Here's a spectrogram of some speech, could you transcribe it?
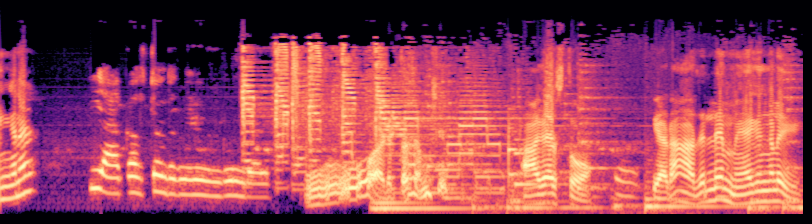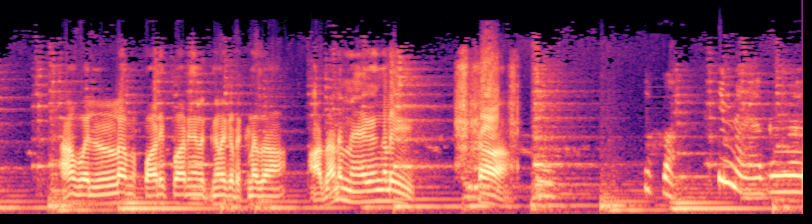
എങ്ങനെ? ഈ ആകാശത്ത് എന്തെങ്കിലും ഓ അടുത്ത സംശയം. ആകാശത്തോ? എടാ അതല്ലേ മേഘങ്ങൾ. ആ വെള്ളം പാടി പാടി ഇങ്ങനെ കിടക്കണതാ. അതാണ് മേഘങ്ങൾ. ഈ മേഘങ്ങൾ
